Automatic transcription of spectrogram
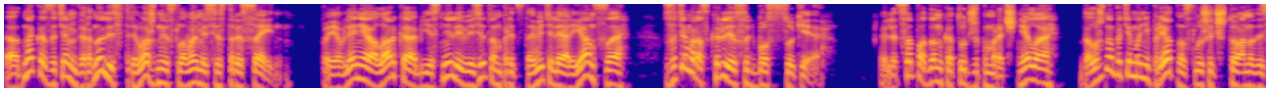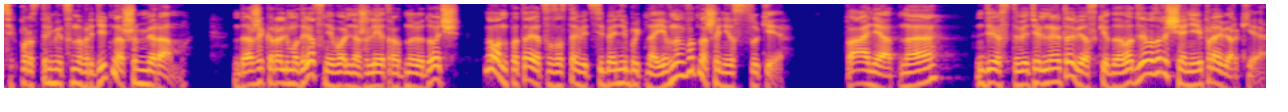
однако затем вернулись с тревожными словами сестры Сейн. Появление Ларка объяснили визитом представителей Альянса, затем раскрыли судьбу суки. Лицо подонка тут же помрачнело. Должно быть ему неприятно слышать, что она до сих пор стремится навредить нашим мирам. Даже король-мудрец невольно жалеет родную дочь, но он пытается заставить себя не быть наивным в отношении суки. Понятно. Действительно, это веский довод для возвращения и проверки.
